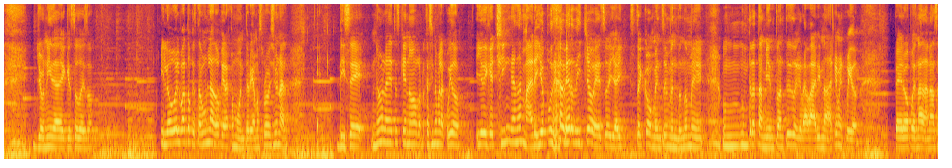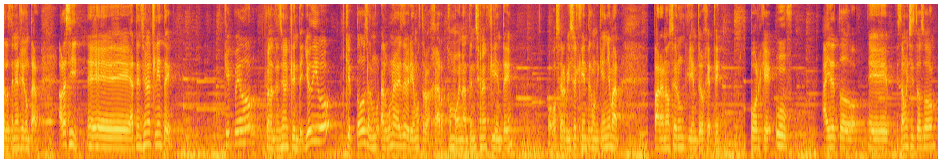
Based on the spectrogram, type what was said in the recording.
Yo ni idea de qué es todo eso. Y luego el vato que estaba a un lado, que era como en teoría más profesional, dice, no, la neta es que no, casi no me la cuido. Y yo dije, chingada madre, yo pude haber dicho eso y ahí estoy como menso inventándome un, un, tratamiento antes de grabar y nada, que me cuido. Pero pues nada, nada, se los tenía que contar. Ahora sí, eh, atención al cliente. ¿Qué pedo con atención al cliente? Yo digo que todos alguna vez deberíamos trabajar como en atención al cliente o servicio al cliente, como le quieran llamar, para no ser un cliente ojete. Porque, uff, hay de todo. Eh, está muy chistoso.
